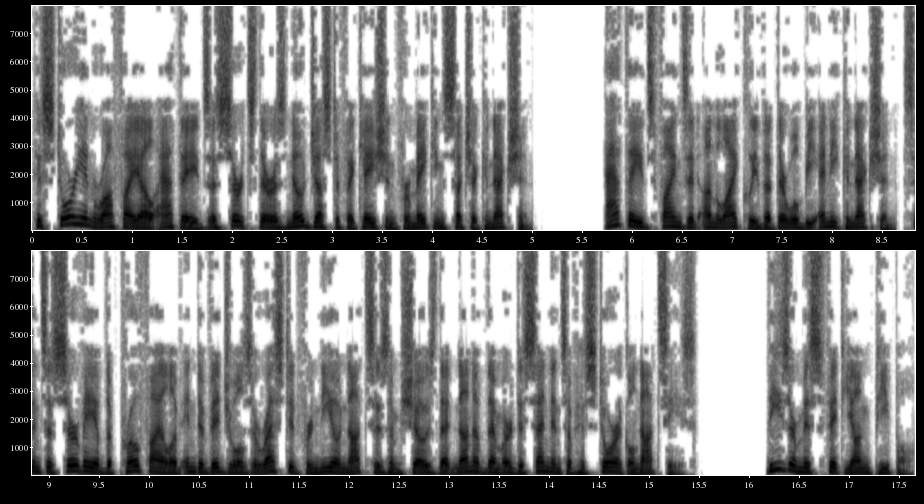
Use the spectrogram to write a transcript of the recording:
Historian Raphael Athades asserts there is no justification for making such a connection. Athades finds it unlikely that there will be any connection, since a survey of the profile of individuals arrested for neo-Nazism shows that none of them are descendants of historical Nazis. These are misfit young people,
